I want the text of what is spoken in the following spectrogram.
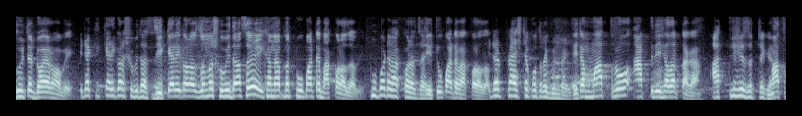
দুইটা ডয়ার হবে। এটা কি ক্যারি করার সুবিধা আছে? জি ক্যারি করার জন্য সুবিধা আছে। এখানে আপনার টু পার্টে ভাগ করা যাবে। টু পার্টে ভাগ করা যায়? জি টু পার্টে ভাগ করা যাবে। এটার প্রাইসটা কত রাখবেন ভাই? এটা মাত্র আটত্রিশ হাজার টাকা। আটত্রিশ হাজার টাকা? মাত্র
